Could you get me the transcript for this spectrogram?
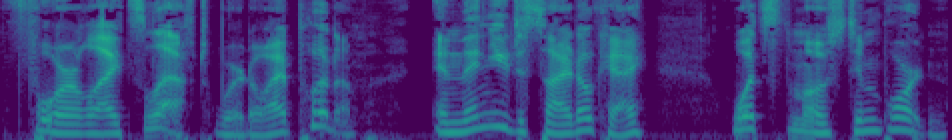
four lights left. Where do I put them? And then you decide, okay, what's the most important?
